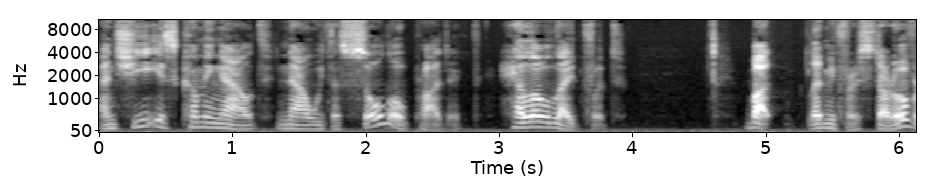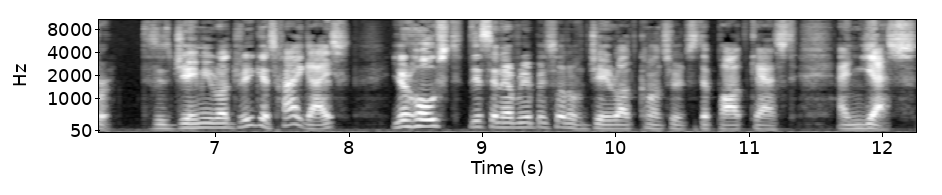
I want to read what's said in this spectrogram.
and she is coming out now with a solo project, Hello Lightfoot. But let me first start over. This is Jamie Rodriguez. Hi, guys your host this and every episode of J Rod Concerts, the podcast. And yes,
